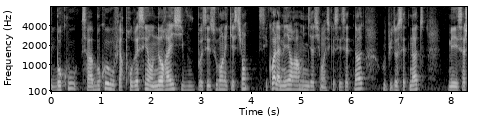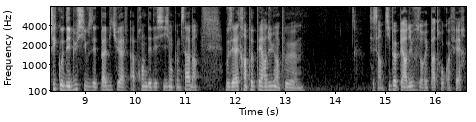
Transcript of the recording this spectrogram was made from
beaucoup, ça va beaucoup vous faire progresser en oreille si vous vous posez souvent les questions, c'est quoi la meilleure harmonisation? Est-ce que c'est cette note ou plutôt cette note? Mais sachez qu'au début, si vous n'êtes pas habitué à, prendre des décisions comme ça, ben, vous allez être un peu perdu, un peu... Euh, c'est un petit peu perdu, vous saurez pas trop quoi faire.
